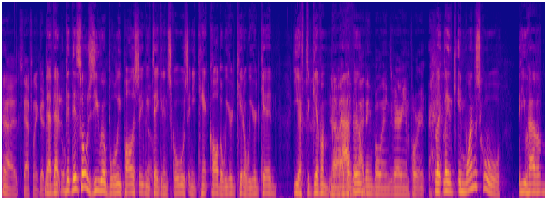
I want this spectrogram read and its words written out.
Yeah, it's definitely good. That for that people. th- this whole zero bully policy we've taken in schools, and you can't call the weird kid a weird kid. You have to give them no, the I think, bathroom. I think bullying's very important. like like in one school you have a,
